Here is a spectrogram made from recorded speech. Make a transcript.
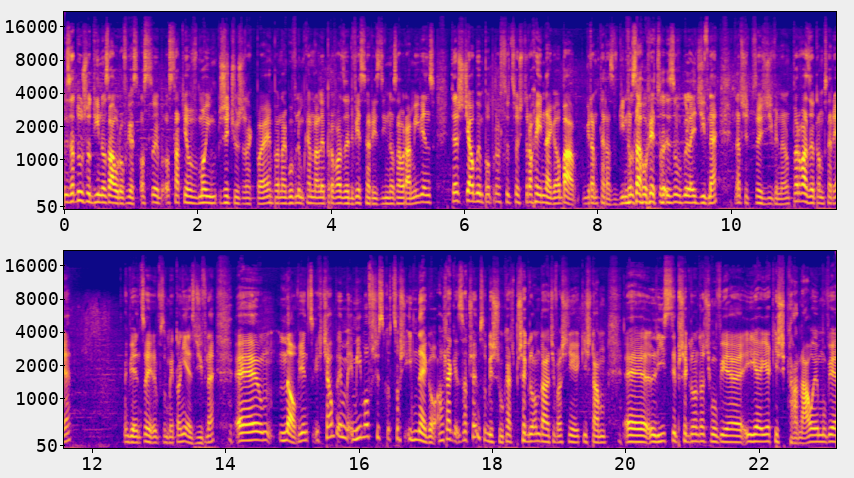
y, za dużo dinozaurów jest os ostatnio w moim życiu, że tak powiem, bo na głównym kanale prowadzę dwie serie z dinozaurami, więc też chciałbym po prostu coś trochę innego. Ba, gram teraz w dinozaury, to jest w ogóle dziwne. Znaczy, jest dziwne, no, prowadzę tą serię. Więc e, w sumie to nie jest dziwne. No, więc chciałbym mimo wszystko coś innego, ale tak zacząłem sobie szukać, przeglądać właśnie jakieś tam e, listy, przeglądać, mówię, ja- jakieś kanały, mówię,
